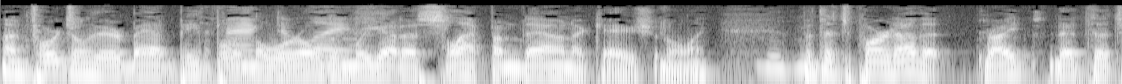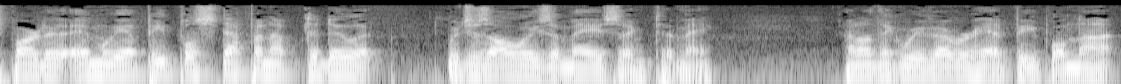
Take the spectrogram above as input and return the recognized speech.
unfortunately, there are bad people in the world and we got to slap them down occasionally. Mm-hmm. But that's part of it, right? That, that's part of it. And we have people stepping up to do it, which is always amazing to me. I don't think we've ever had people not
